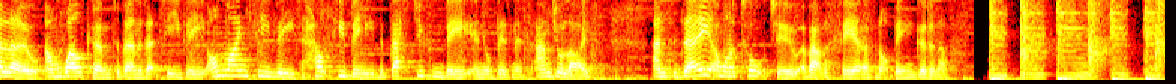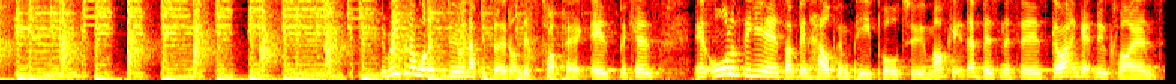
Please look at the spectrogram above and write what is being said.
Hello and welcome to Bernadette TV, online TV to help you be the best you can be in your business and your life. And today I want to talk to you about the fear of not being good enough. The reason I wanted to do an episode on this topic is because in all of the years I've been helping people to market their businesses, go out and get new clients,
